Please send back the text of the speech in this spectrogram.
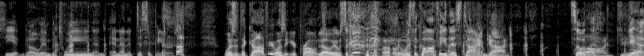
see it go in between and, and then it disappears. Was it the coffee or was it your Crohn's? No, it was the, it was the coffee this time. Thank God. So Oh, the- yeah,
